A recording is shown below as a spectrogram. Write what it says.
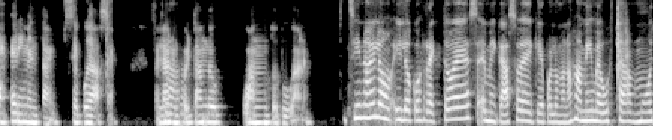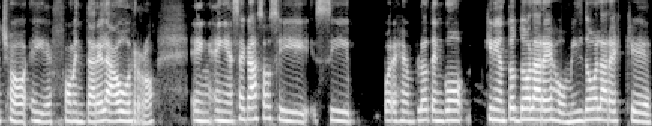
experimentar. Se puede hacer, ¿verdad? No importando cuánto tú ganas. Sí, no, y lo, y lo correcto es, en mi caso, de que por lo menos a mí me gusta mucho eh, fomentar el ahorro. En, en ese caso, si, si, por ejemplo, tengo 500 dólares o 1000 dólares que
